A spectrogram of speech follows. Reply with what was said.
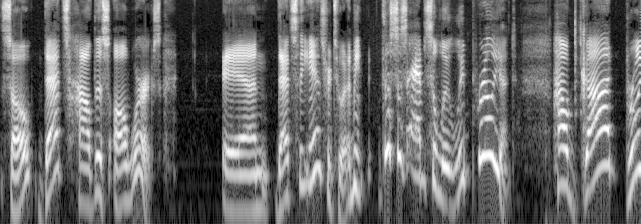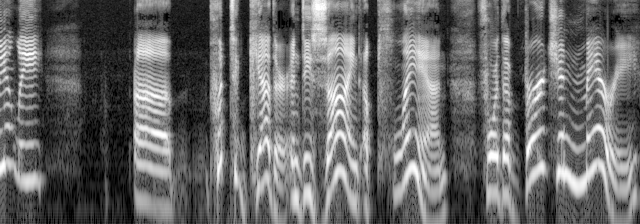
so that's how this all works. And that's the answer to it. I mean, this is absolutely brilliant. How God brilliantly uh, put together and designed a plan for the Virgin Mary,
